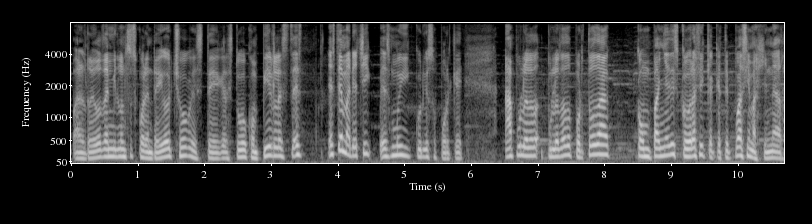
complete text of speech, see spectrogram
alrededor de 1948, este estuvo con Pirles. Este mariachi es muy curioso porque ha pululado, por toda compañía discográfica que te puedas imaginar,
